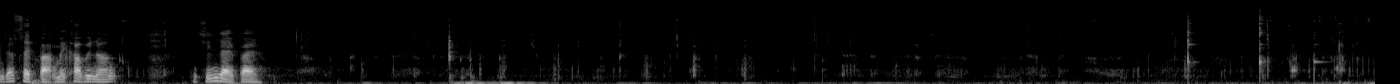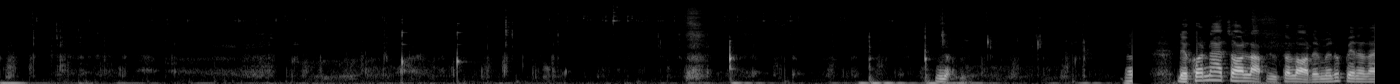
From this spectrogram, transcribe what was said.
มันจะใส่ปากไม่เข้าพี่น้อง ชิ้นใหญ่ไป เดี๋ยวก็หน้าจอหลับอยู่ตลอดเลยไม่รู้เป็นอะไร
